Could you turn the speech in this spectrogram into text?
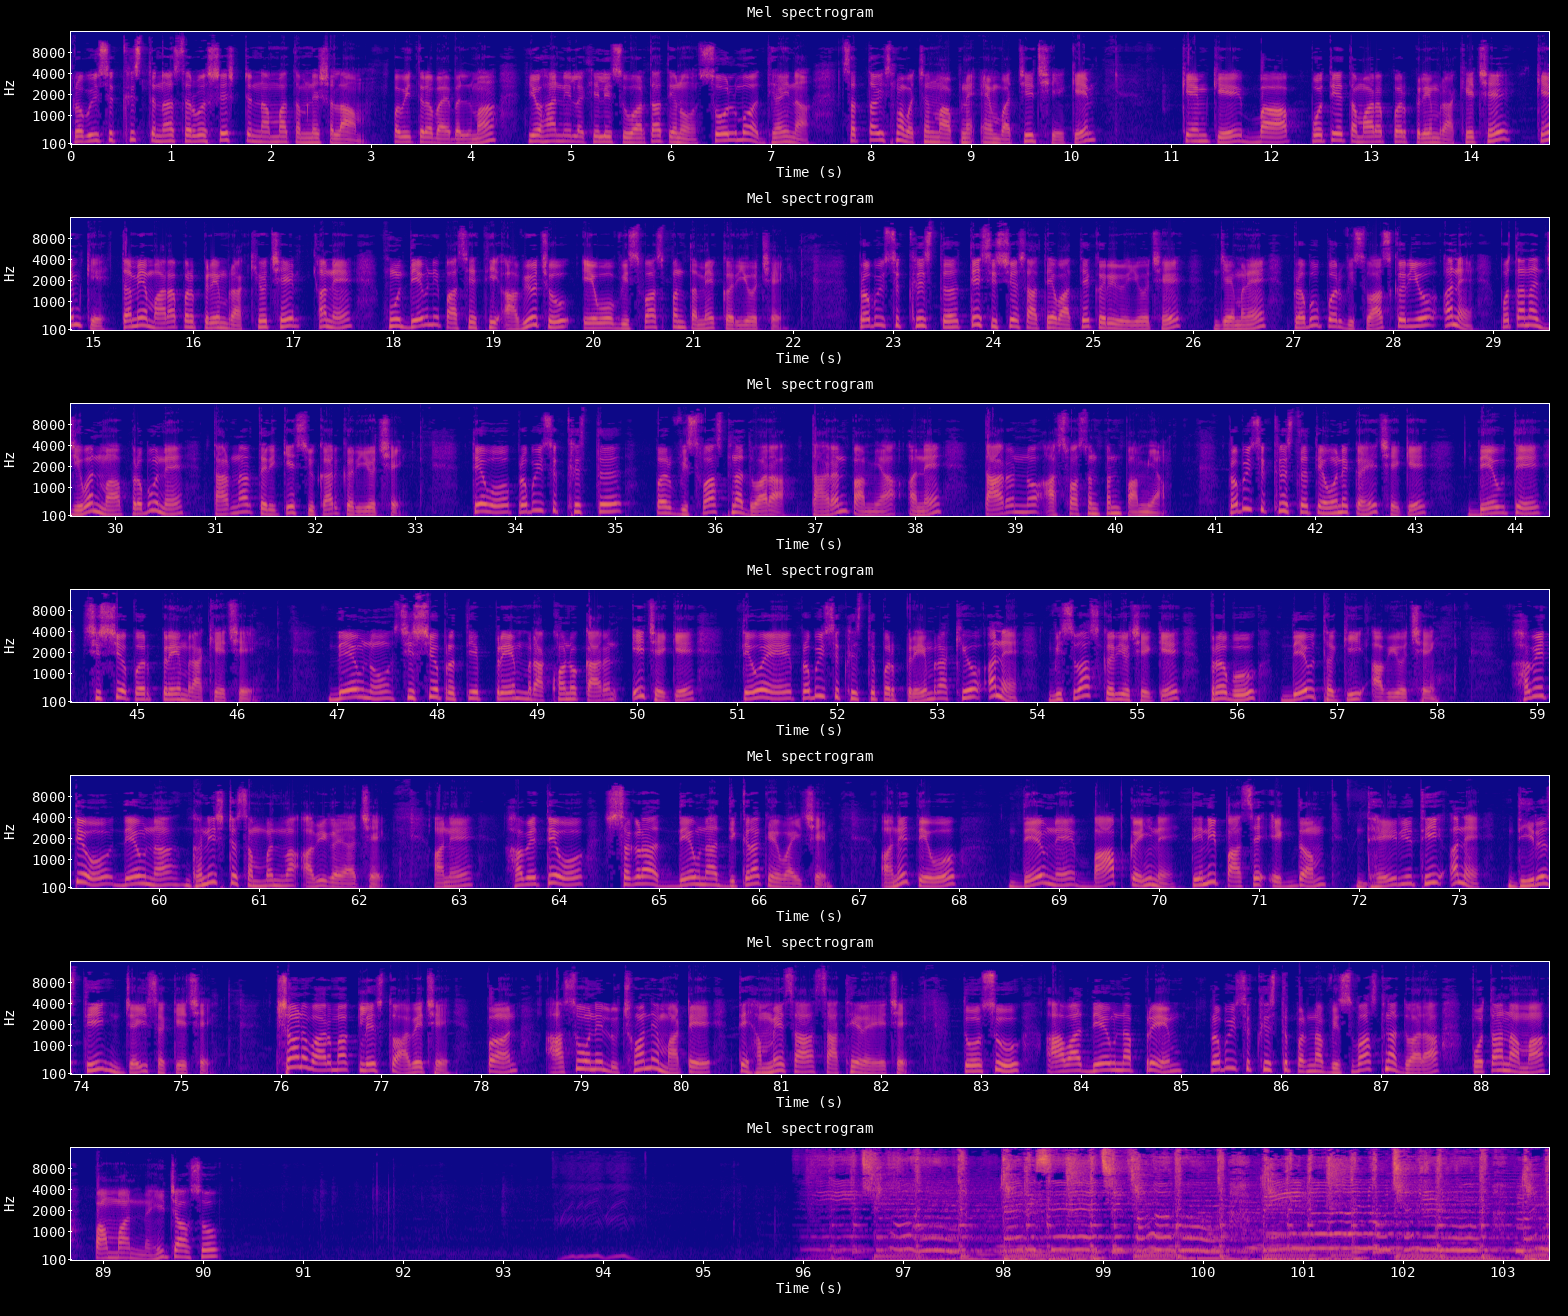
પ્રભુ ઈસુ ખ્રિસ્તના સર્વશ્રેષ્ઠ નામમાં તમને સલામ. પવિત્ર બાઇબલમાં યોહાનની લખેલી સુવાર્તા તેનો સોળમો અધ્યાયના સત્તાવીસમા વચનમાં આપણે એમ વાંચીએ છીએ કે, કેમ કે બાપ પોતે તમારા પર પ્રેમ રાખે છે, કેમ કે તમે મારા પર પ્રેમ રાખ્યો છે અને હું દેવની પાસેથી આવ્યો છું, એવો વિશ્વાસ પણ તમે કર્યો છે. પ્રભુ ઈસુ ખ્રિસ્ત તે શિષ્ય સાથે વાતે કરી રહ્યો છે જેમણે પ્રભુ પર વિશ્વાસ કર્યો અને પોતાના જીવનમાં પ્રભુને તારનાર તરીકે સ્વીકાર કર્યો છે. તેઓ પ્રભુ ઈસુ ખ્રિસ્ત પર વિશ્વાસના દ્વારા તારણ પામ્યા અને તારણનો આશ્વાસન પણ પામ્યા. પ્રભુ ઈસુ ખ્રિસ્ત તેઓને કહે છે કે, દેવ તે શિષ્ય પર પ્રેમ રાખે છે. દેવનો શિષ્ય પ્રત્યે પ્રેમ રાખવાનું કારણ એ છે કે તેઓએ પ્રભુ ઈસુ ખ્રિસ્ત પર પ્રેમ રાખ્યો અને વિશ્વાસ કર્યો છે કે પ્રભુ દેવ થકી આવ્યો છે. હવે તેઓ દેવના ઘનિષ્ઠ સંબંધમાં આવી ગયા છે અને હવે તેઓ સગળા દેવના દીકરા કહેવાય છે અને તેઓ દેવને બાપ કહીને તેની પાસે એકદમ ધૈર્યથી અને ધીરજથી જઈ શકે છે. ક્ષણવારમાં ક્લેશ તો આવે છે પણ આંસુઓને લૂછવાને માટે તે હંમેશા સાથે રહે છે. તો શું આવા દેવના પ્રેમ પ્રભુ ખ્રિસ્ત પરના વિશ્વાસના દ્વારા પોતાનામાં પામવા નહીં ચાહશો પામવા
